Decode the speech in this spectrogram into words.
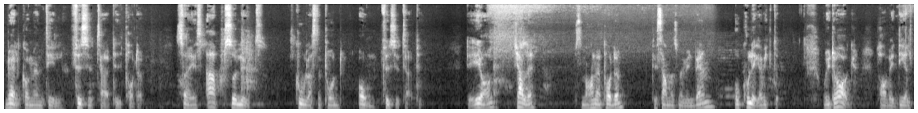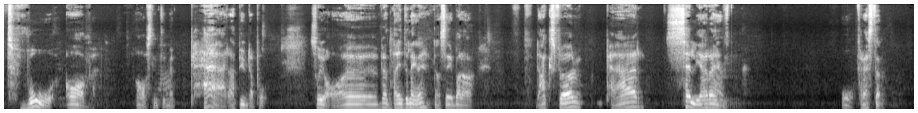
Välkommen till Fysioterapipodden. Sveriges absolut coolaste podd om fysioterapi. Det är jag, Kalle, som har den här podden tillsammans med min vän och kollega Viktor. Och idag har vi del två av avsnittet med Per att bjuda på. Så jag äh, väntar inte längre utan säger bara Dags för Per Säljaren. Och förresten,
